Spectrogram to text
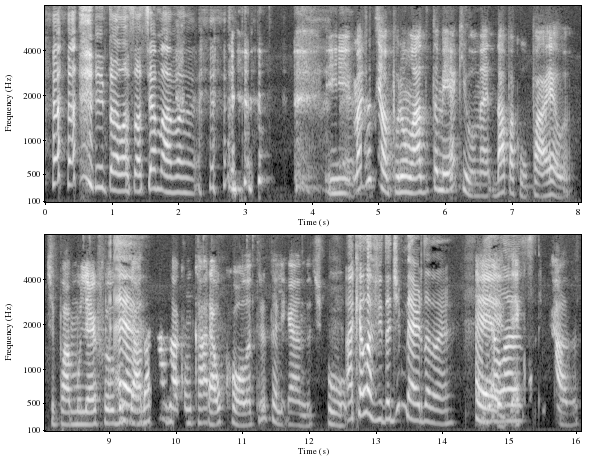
então ela só se amava, né? e, é. Mas assim, ó, por um lado também é aquilo, né? Dá pra culpar ela? Tipo, a mulher foi obrigada é. a casar com um cara alcoólatra, tá ligado? Tipo. Aquela vida de merda, né? É, ela, é complicado.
